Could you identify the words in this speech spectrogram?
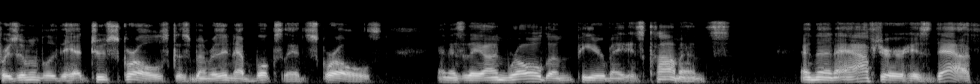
Presumably, they had two scrolls because remember, they didn't have books, they had scrolls. And as they unrolled them, Peter made his comments. And then after his death,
